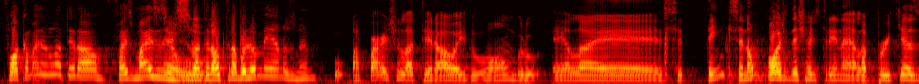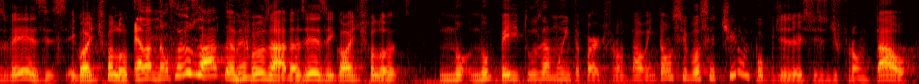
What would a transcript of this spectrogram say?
foca mais no lateral. Faz mais exercício o- lateral que trabalhou menos, né? a parte lateral aí do ombro, ela é. Você tem que. Você não pode deixar de treinar ela, porque às vezes, igual a gente falou, Ela não foi usada, não né? foi usada. Às vezes, igual a gente falou, no, no peito usa muito a parte frontal. Então, se você tira um pouco de exercício de frontal,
